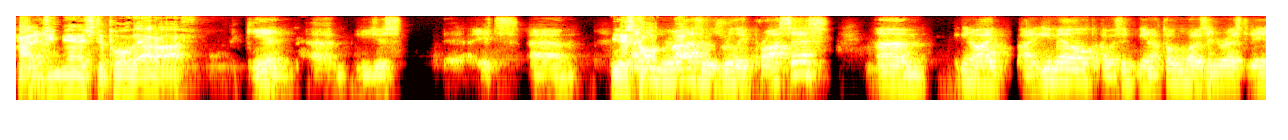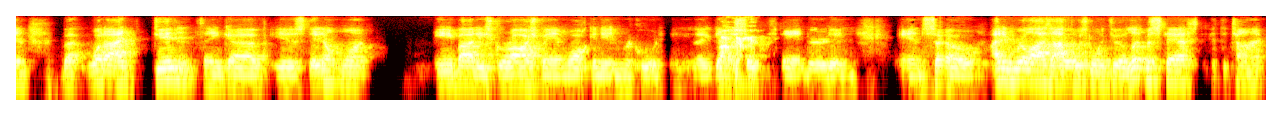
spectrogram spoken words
How did you manage to pull that off? Again, um, you just, it's, um, you just I didn't realize it was really a process. Um, you know, I, I emailed, I was, in, you know, I told them what I was interested in, but what I didn't think of is they don't want anybody's garage band walking in and recording. They got a certain standard. And, and so I didn't realize I was going through a litmus test at the time.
